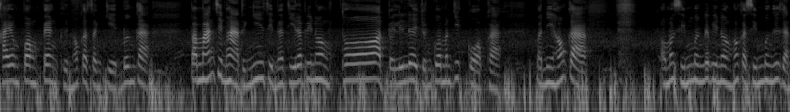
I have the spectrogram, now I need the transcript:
ไข่องป้องแป้งขึ้นเขาก็สังเกตเบิ่งค่ะประมาณสิบห้าถึงยี่สิบนาทีแล้วพี่น้องทอดไปเรื่อยๆ จนกว่ามันจิกรอบค่ะ วันนี้เขากะเอามาสิมเบิ่งได้พี่น้องเขากะสิมเบิ่งคือกัน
